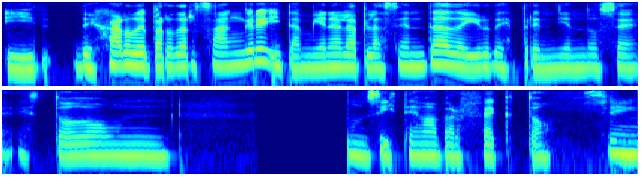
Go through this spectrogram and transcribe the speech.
y dejar de perder sangre y también a la placenta de ir desprendiéndose. Es todo un, un sistema perfecto. Sí,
